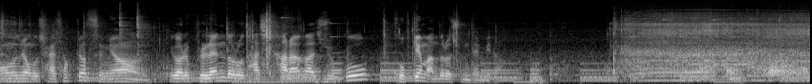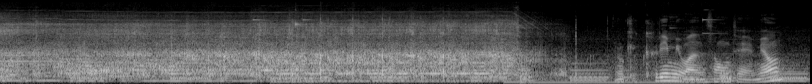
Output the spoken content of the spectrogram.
어느 정도 잘 섞였으면 이거를 블렌더로 다시 갈아가지고 곱게 만들어주면 됩니다. 이렇게 크림이 완성되면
